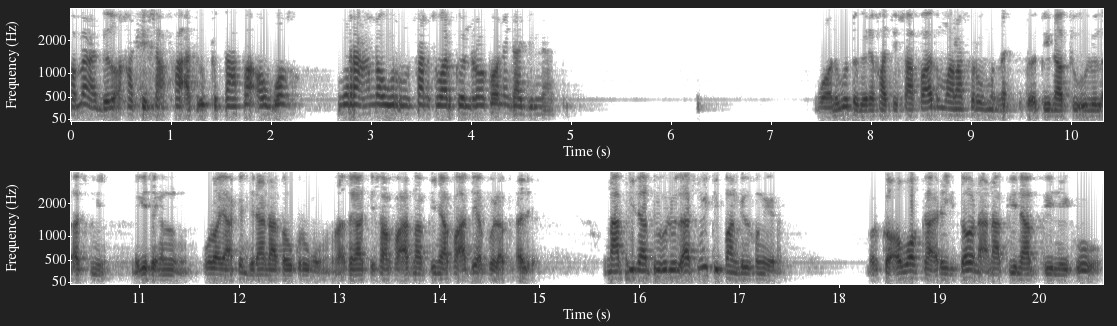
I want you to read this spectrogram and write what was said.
Sama nanti lo hadis syafaat itu betapa Allah nyerahno urusan suarga neraka ning kanjeng Nabi. Wah, niku tegene hadis syafaat itu malah seru meneh. Dadi Nabi Ulul Azmi. Niki sing kula yakin jenengan tau krungu. Nek sing hadis syafaat Nabi nyafaat ya bolak-balik. Nabi-nabi Ulul Azmi dipanggil pangeran. Mergo Allah gak rido nak nabi-nabi niku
